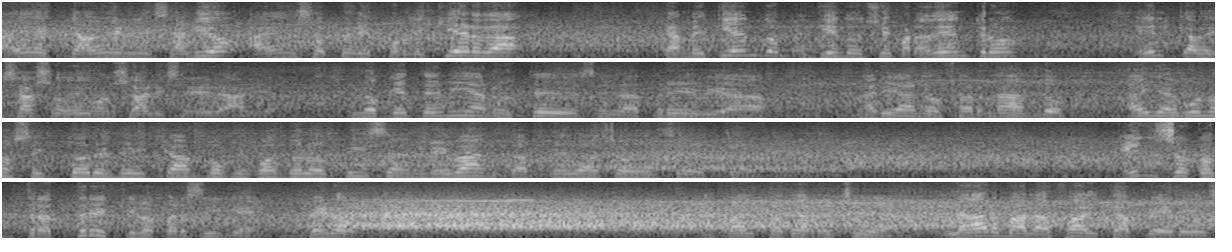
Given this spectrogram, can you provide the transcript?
A esta vez le salió a Enzo Pérez por la izquierda, gambeteando, metiéndose para adentro. El cabezazo de González en el área. Lo que temían ustedes en la previa, Mariano, Fernando, hay algunos sectores del campo que cuando lo pisan levantan pedazos de cesto. Enzo contra tres que lo persiguen, pero la falta de Arrechea. La arma la falta Pérez.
